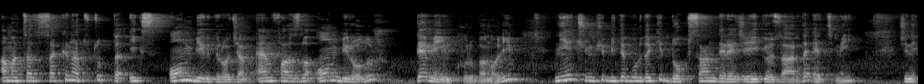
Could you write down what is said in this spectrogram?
Ama sakın ha tutup da x 11'dir hocam en fazla 11 olur demeyin kurban olayım. Niye? Çünkü bir de buradaki 90 dereceyi göz ardı etmeyin. Şimdi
